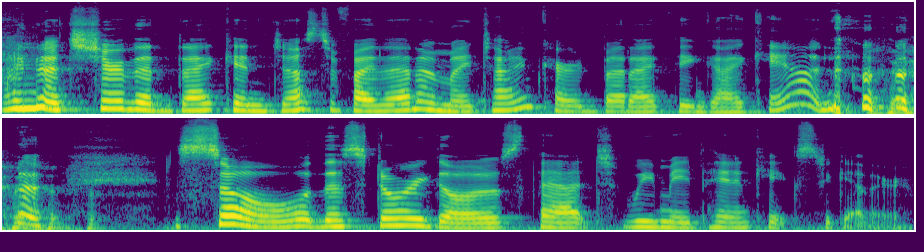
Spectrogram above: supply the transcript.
I'm not sure that I can justify that on my time card, but I think I can. so the story goes that we made pancakes together.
